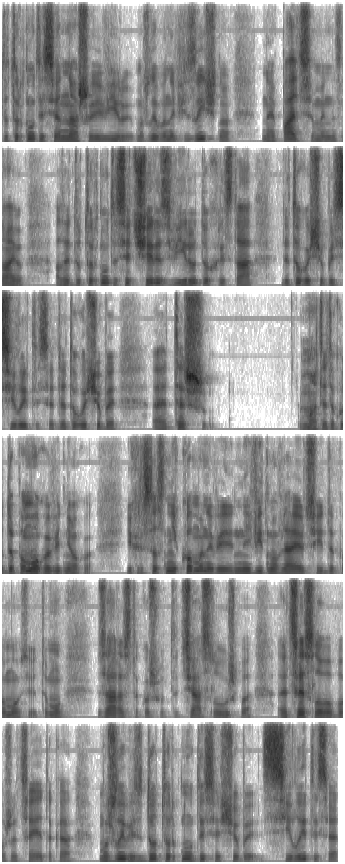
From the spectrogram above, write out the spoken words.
доторкнутися нашою вірою, можливо, не фізично, не пальцями, не знаю, але доторкнутися через віру до Христа для того, щоб зцілитися, для того, щоб теж мати таку допомогу від нього. І Христос нікому не ві- не відмовляє в цій допомозі. Тому зараз також от ця служба, е, це Слово Боже, це є така можливість доторкнутися, щоб зцілитися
